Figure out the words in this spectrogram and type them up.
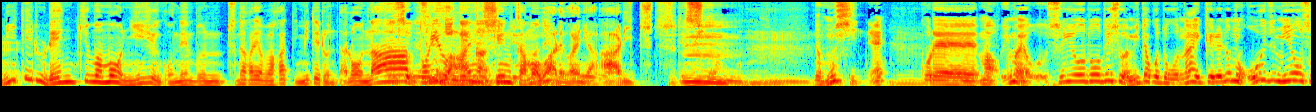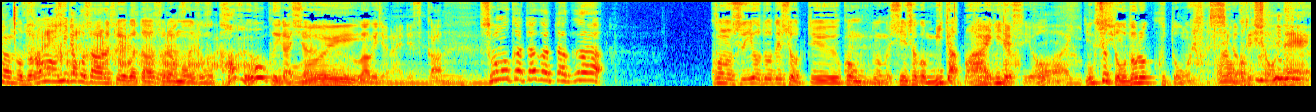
見てる連中ももう25年分つながりが分かって見てるんだろうなという安心感も我々にはありつつですよ。でもしねこれまあ今や「水曜どうでしょう」は見たことがないけれども大泉洋さんのドラマを見たことあるという方はそれはもう数多くいらっしゃるわけじゃないですか。その方々がこの「水曜どうでしょう」っていう今度の新作を見た場合にですよ。僕ちょっと驚くと思いますよ。驚くでしょうね。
